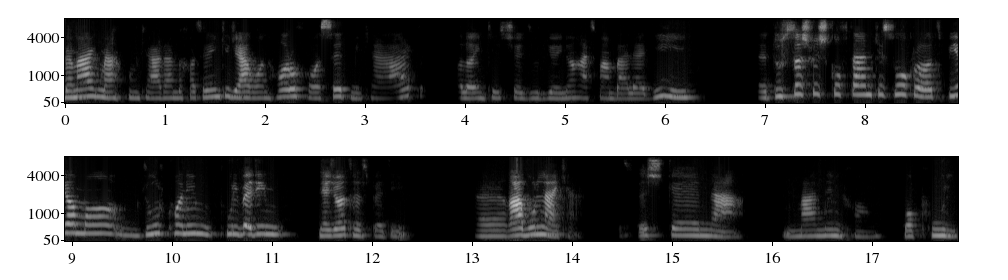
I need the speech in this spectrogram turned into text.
به مرگ محکوم کردن به خاطر اینکه جوانها رو فاسد می‌کرد حالا اینکه چه جوری اینا حتما بلدی دوستاش بهش گفتن که سقراط بیا ما جور کنیم پول بدیم نجاتت بدیم. قبول نکرد. گفتش که نه من نمی‌خوام با پول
